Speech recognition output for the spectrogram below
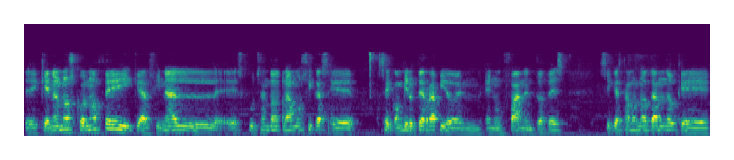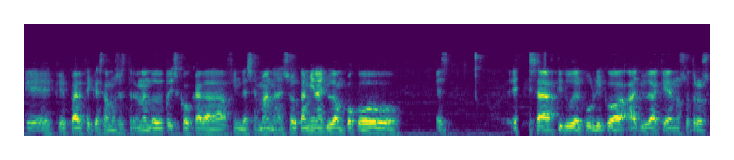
eh, que no nos conoce y que al final, escuchando la música, se, se convierte rápido en, un fan. Entonces, sí que estamos notando que, parece que estamos estrenando disco cada fin de semana. Eso también ayuda un poco, esa actitud del público ayuda a que a nosotros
